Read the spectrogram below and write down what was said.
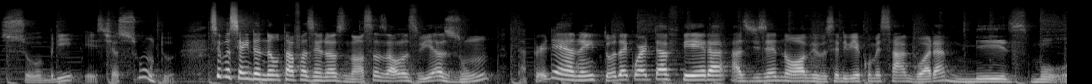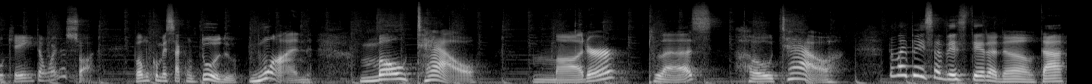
sobre este assunto. Se você ainda não está fazendo as nossas aulas via Zoom, tá perdendo, hein? Toda quarta-feira às 19 você devia começar agora mesmo, ok? Então olha só, vamos começar com tudo? One, motel, mother plus hotel. Não vai pensar besteira não, tá?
